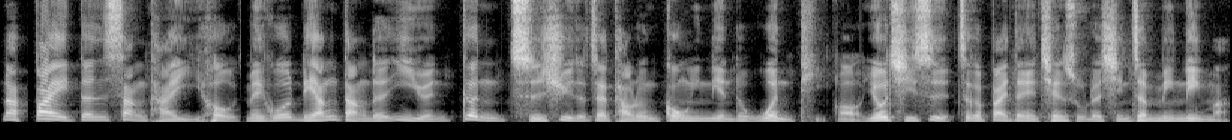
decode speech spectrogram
那拜登上台以后，美国两党的议员更持续的在讨论供应链的问题哦，尤其是这个拜登也签署了行政命令嘛，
